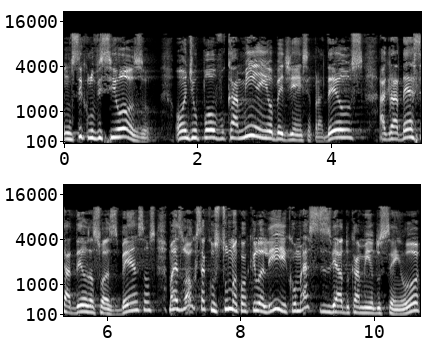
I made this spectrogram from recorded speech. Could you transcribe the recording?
um, um ciclo vicioso onde o povo caminha em obediência para Deus, agradece a Deus as suas bênçãos, mas logo se acostuma com aquilo ali e começa a se desviar do caminho do Senhor,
